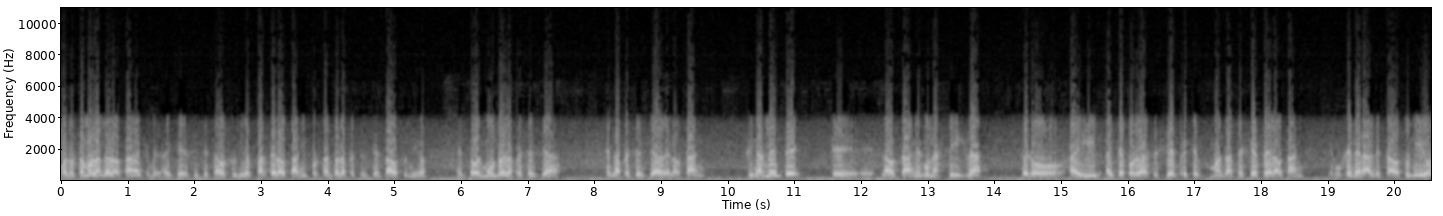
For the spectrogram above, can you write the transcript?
cuando estamos hablando de la OTAN hay que, hay que decir que Estados Unidos es parte de la OTAN y por tanto la presencia de Estados Unidos en todo el mundo es la presencia, es la presencia de la OTAN. Finalmente, eh, la OTAN es una sigla, pero ahí hay que acordarse siempre que el comandante jefe de la OTAN es un general de Estados Unidos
